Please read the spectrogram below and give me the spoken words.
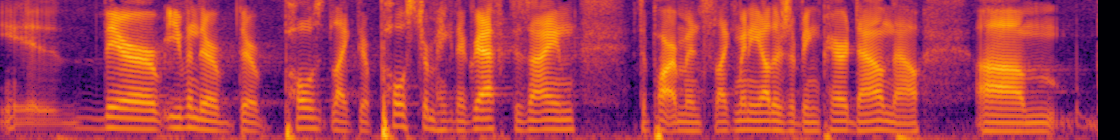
their even their their post like their poster making their graphic design departments like many others are being pared down now um,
